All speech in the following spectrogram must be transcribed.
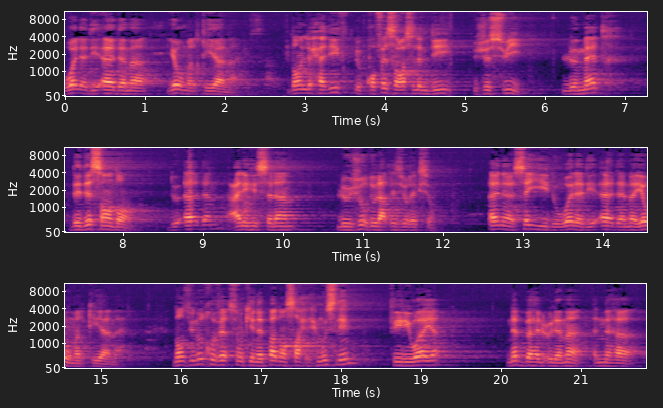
waladi adama yawm al-qiyamah. Dans le hadith, le prophète sallallahu alayhi wa sallam dit Je suis le maître des descendants de Adam alayhi salam le jour de la résurrection. Ana sayyidu waladi Adam yawm al-qiyamah. Dans une autre version qui n'est pas dans Sahih Muslim, في رواية نبه العلماء أنها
